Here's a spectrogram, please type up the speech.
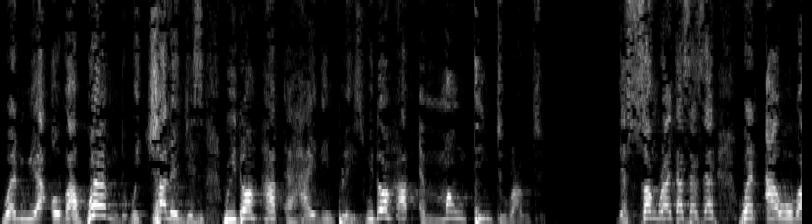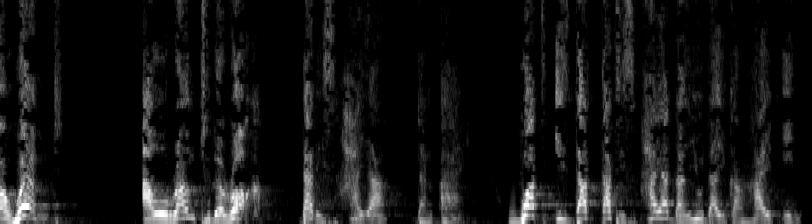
when we are overwhelmed with challenges, we don't have a hiding place. We don't have a mountain to run to. The songwriter that when I'm overwhelmed, I will run to the rock that is higher than I. What is that that is higher than you that you can hide in?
